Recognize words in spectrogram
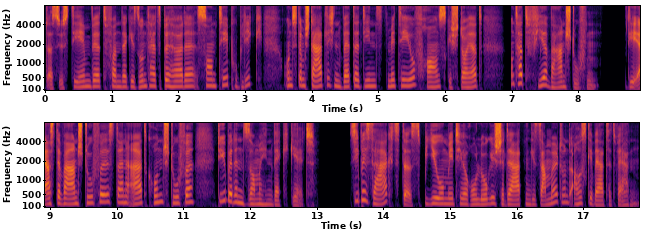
Das System wird von der Gesundheitsbehörde Santé Publique und dem staatlichen Wetterdienst Météo France gesteuert und hat vier Warnstufen. Die erste Warnstufe ist eine Art Grundstufe, die über den Sommer hinweg gilt. Sie besagt, dass biometeorologische Daten gesammelt und ausgewertet werden.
